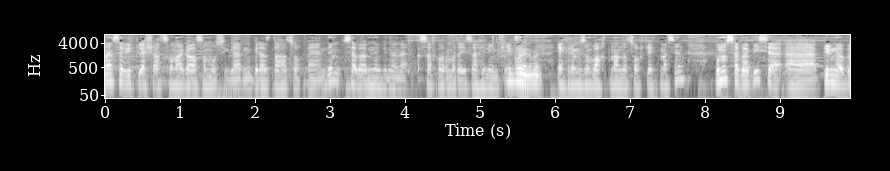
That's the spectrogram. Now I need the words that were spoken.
Mən isə Whiplash açığına qalsa musiqilərini biraz daha çox bəyəndim. Səbəbini bir dənə qısa formada izah eləyim ki, Buyurun, efirimizin vaxtından da çox getməsin. Bunun səbəbi isə ə, bir növ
